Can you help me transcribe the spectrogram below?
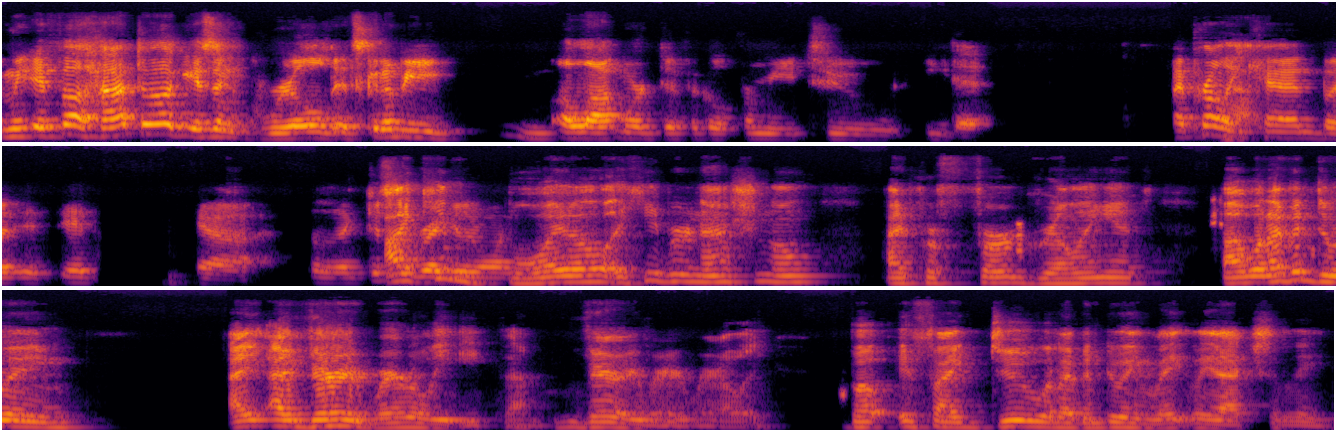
I mean, if a hot dog isn't grilled, it's going to be a lot more difficult for me to eat it. I probably Yeah. can, but it, it yeah, like just I a regular can one. boil a Hebrew National. I prefer grilling it. Uh, what I've been doing, I, I very rarely eat them. Very, very rarely. But if I do, what I've been doing lately, actually,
